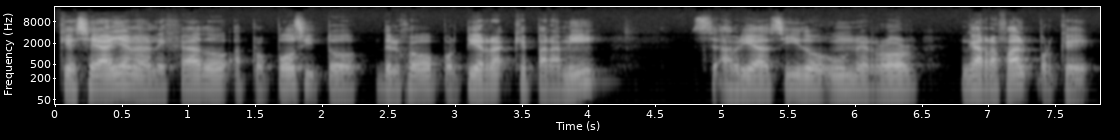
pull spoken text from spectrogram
que se hayan alejado a propósito del juego por tierra, que para mí habría sido un error garrafal porque,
